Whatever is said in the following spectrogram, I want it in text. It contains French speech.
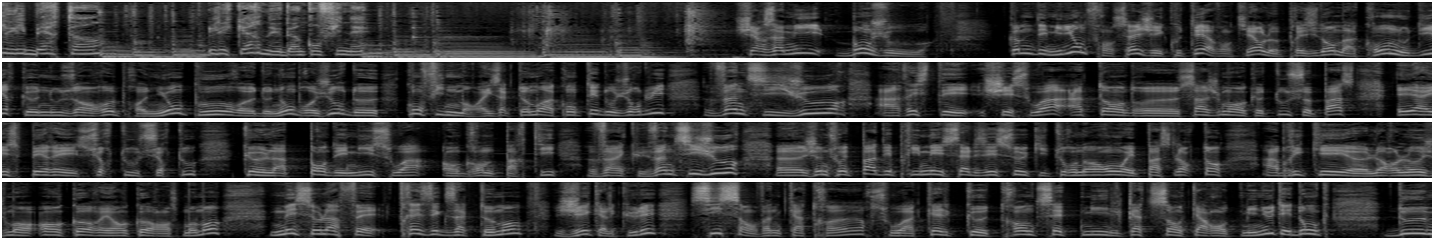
Les carnets d'un confiné. Chers amis, bonjour. Comme des millions de Français, j'ai écouté avant-hier le président Macron nous dire que nous en reprenions pour euh, de nombreux jours de confinement. Exactement à compter d'aujourd'hui, 26 jours à rester chez soi, attendre euh, sagement que tout se passe et à espérer surtout, surtout que la pandémie soit en grande partie vaincue. 26 jours, euh, je ne souhaite pas déprimer celles et ceux qui tournent en rond et passent leur temps à briquer leur logement encore et encore en ce moment, mais cela fait très exactement, j'ai calculé, 624 heures, soit quelques 37 440 minutes, et donc 2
